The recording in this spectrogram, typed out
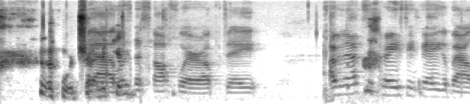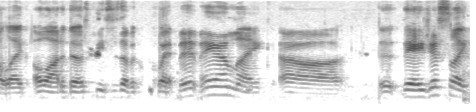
We're trying yeah, to get. the software update. I mean, that's the crazy thing about like a lot of those pieces of equipment, man. Like, uh, they just like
